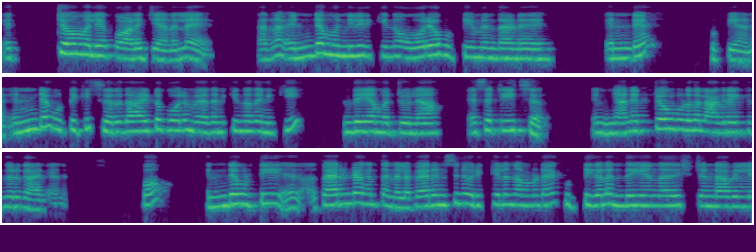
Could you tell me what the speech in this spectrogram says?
ഏറ്റവും വലിയ ക്വാളിറ്റി ആണ് അല്ലേ? കാരണം എന്റെ മുന്നിലിരിക്കുന്ന ഓരോ കുട്ടിയും എന്താണ്? എന്റെ കുട്ടിയാണ്. എന്റെ കുട്ടിക്ക് ചെറുതായിട്ട് പോലും വേദനിക്കുന്നത് എനിക്ക് എന്ത് ചെയ്യാൻ പറ്റൂല? ആസ് എ ടീച്ചർ ഞാൻ ഏറ്റവും കൂടുതൽ ആഗ്രഹിക്കുന്ന ഒരു കാര്യമാണ്. അപ്പോ എന്റെ കുട്ടി പേരന്റും അങ്ങനെ തന്നെയല്ല. പേരൻസിന് ഒരിക്കലും നമ്മുടെ കുട്ടികൾ എന്ത് ചെയ്യുന്നത് ഇഷ്ടണ്ടാവില്ല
